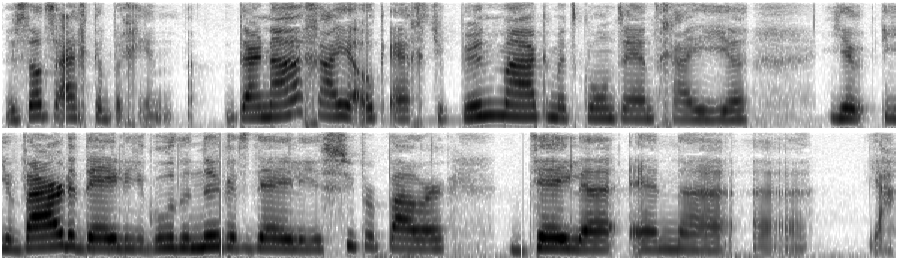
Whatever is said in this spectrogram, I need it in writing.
Dus dat is eigenlijk het begin. Daarna ga je ook echt je punt maken met content. Ga je je je, je waarde delen, je golden nuggets delen, je superpower delen. En uh, uh, ja,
